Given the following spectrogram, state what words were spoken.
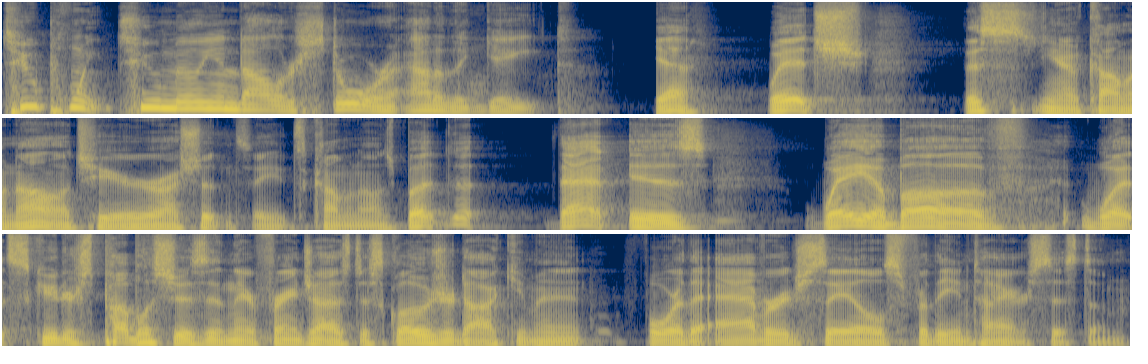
two point two million dollar store out of the gate. Yeah. Which this, you know, common knowledge here, or I shouldn't say it's common knowledge, but th- that is way above what Scooters publishes in their franchise disclosure document for the average sales for the entire system.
